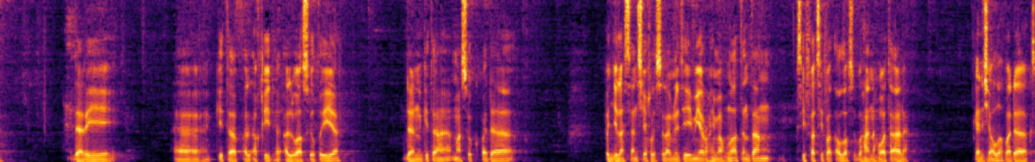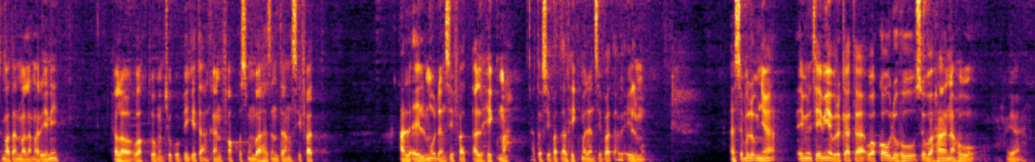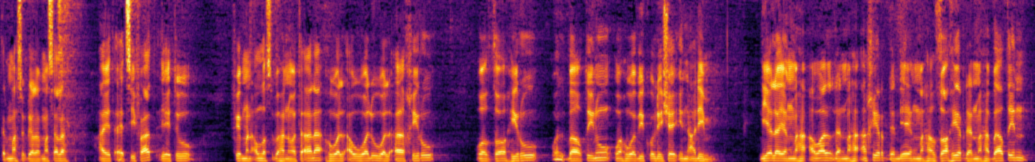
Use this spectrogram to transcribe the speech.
dari uh, kitab Al-Aqidah Al-Wasithiyah dan kita masuk kepada penjelasan Syekhul Islam Ibnu Taimiyah rahimahullah tentang sifat-sifat Allah Subhanahu wa taala. Dan insyaallah pada kesempatan malam hari ini kalau waktu mencukupi kita akan fokus membahas tentang sifat al-ilmu dan sifat al-hikmah atau sifat al-hikmah dan sifat al-ilmu. Eh, sebelumnya Ibn Taimiyah berkata wa qauluhu subhanahu. Ya termasuk dalam masalah ayat-ayat sifat yaitu firman Allah Subhanahu wa taala huwal awwalu wal akhiru wal zahiru wal batinu wa huwa bikulli syai'in alim. Dialah yang maha awal dan maha akhir dan dia yang maha zahir dan maha batin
